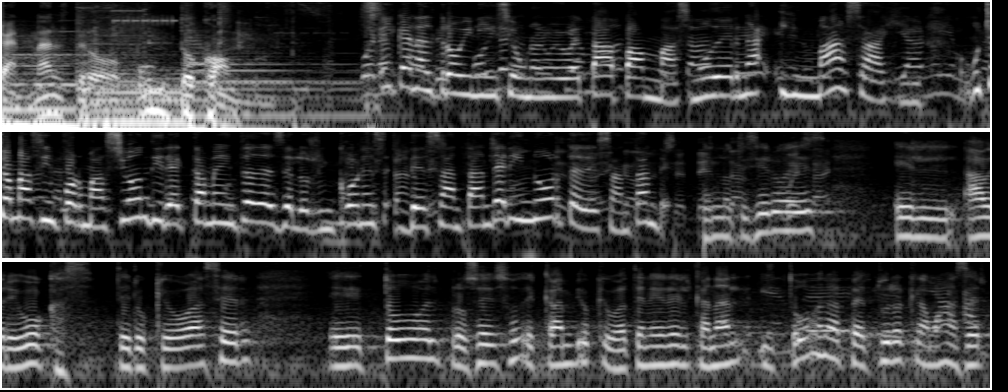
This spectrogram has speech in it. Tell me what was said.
canaltro.com. El Canal Tro inicia una nueva etapa más moderna y más ágil, con mucha más información directamente desde los rincones de Santander y norte de Santander. El noticiero es el abrebocas de lo que va a ser eh, todo el proceso de cambio que va a tener el canal y toda la apertura que vamos a hacer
